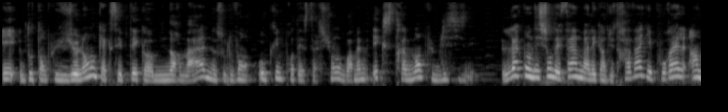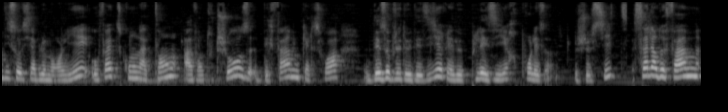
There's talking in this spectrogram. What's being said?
Et d'autant plus violent qu'accepté comme normal, ne soulevant aucune protestation, voire même extrêmement publicisé. La condition des femmes à l'égard du travail est pour elles indissociablement liée au fait qu'on attend, avant toute chose, des femmes qu'elles soient des objets de désir et de plaisir pour les hommes. Je cite « Salaire de femme,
